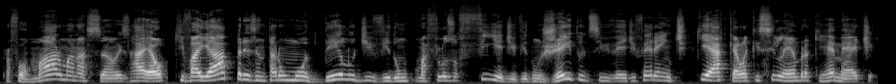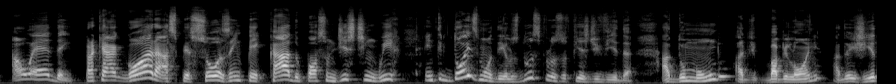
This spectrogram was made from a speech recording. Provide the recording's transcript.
para formar uma nação, Israel, que vai apresentar um modelo de vida, uma filosofia de vida, um jeito de se viver diferente, que é aquela que se lembra, que remete ao Éden. Para que agora as pessoas em pecado possam distinguir entre dois modelos, duas filosofias de vida: a do mundo, a de Babilônia, a do Egito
